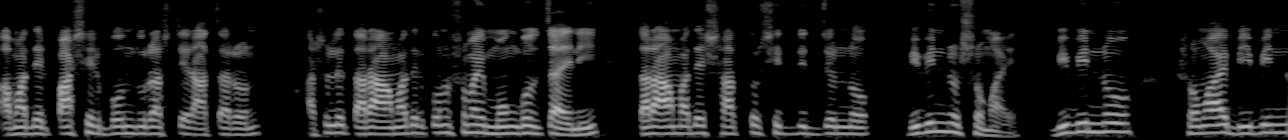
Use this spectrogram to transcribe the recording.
আমাদের পাশের বন্ধু রাষ্ট্রের আচরণ। আসলে তারা আমাদের কোনো সময় মঙ্গল চায়নি। তারা আমাদের স্বার্থ সিদ্ধির জন্য বিভিন্ন সময়, বিভিন্ন সময় বিভিন্ন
